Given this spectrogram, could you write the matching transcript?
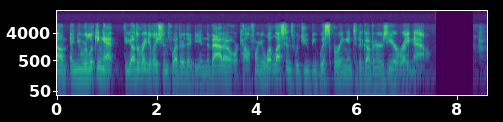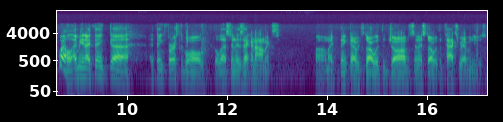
um, and you were looking at the other regulations, whether they be in Nevada or California, what lessons would you be whispering into the governor's ear right now? Well, I mean, I think uh, I think first of all, the lesson is economics. Um, I think I would start with the jobs, and I start with the tax revenues.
